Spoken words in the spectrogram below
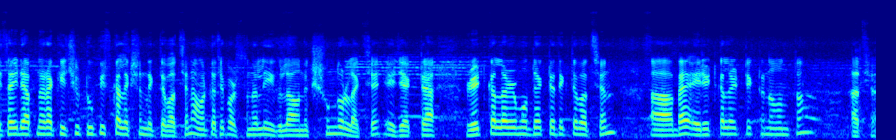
এই সাইডে আপনারা কিছু টু পিস কালেকশন দেখতে পাচ্ছেন। আমার কাছে পার্সোনালি এগুলো অনেক সুন্দর লাগছে। এই যে একটা রেড কালারের মধ্যে একটা দেখতে পাচ্ছেন। ভাই, এই রেড কালারটা একটু নামান তো। আচ্ছা।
